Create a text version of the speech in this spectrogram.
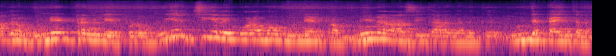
அதில் முன்னேற்றங்கள் ஏற்படும். முயற்சிகளின் மூலமாக முன்னேற்றம் மீன ராசிக்காரங்களுக்கு இந்த டயத்தில்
